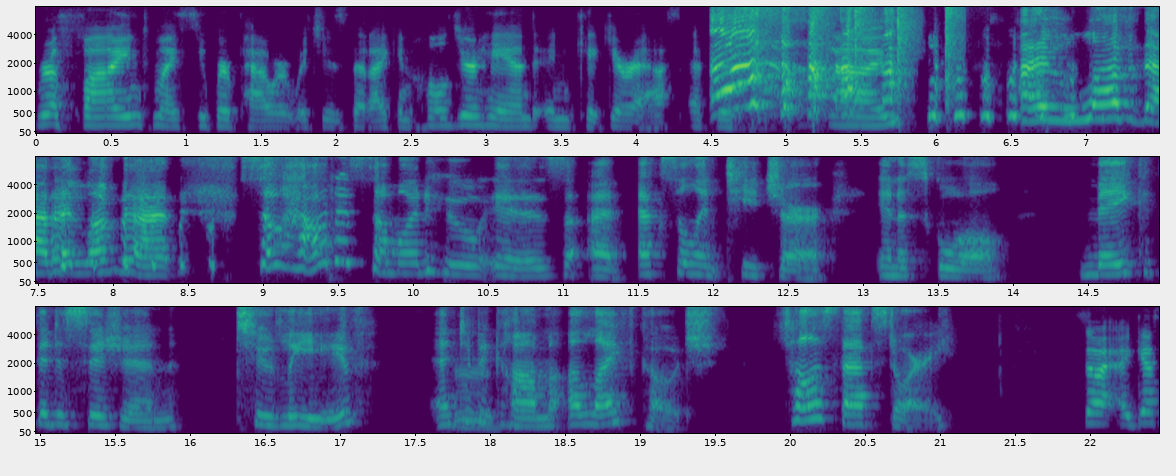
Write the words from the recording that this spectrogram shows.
refined my superpower, which is that I can hold your hand and kick your ass at the time. I love that. I love that. So, how does someone who is an excellent teacher in a school make the decision to leave and to mm. become a life coach? Tell us that story. So, I guess.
